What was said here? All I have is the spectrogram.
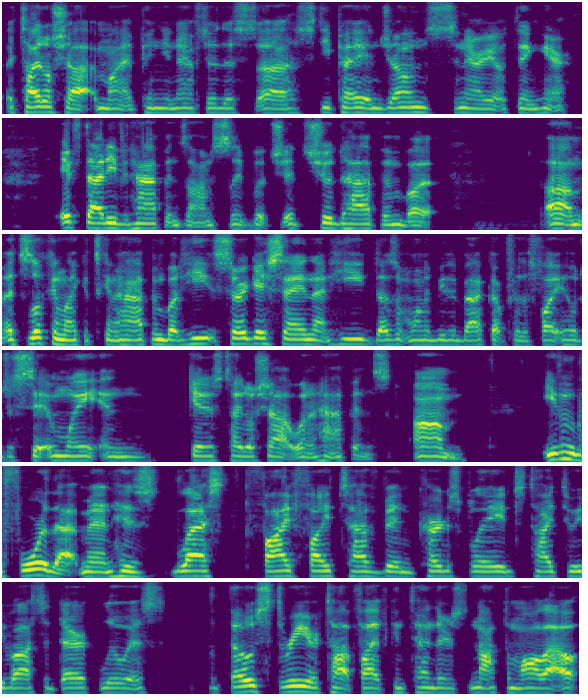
a title shot, in my opinion, after this uh, Stipe and Jones scenario thing here, if that even happens, honestly. But it should happen, but um, it's looking like it's going to happen. But he Sergey's saying that he doesn't want to be the backup for the fight. He'll just sit and wait and get his title shot when it happens. Um, even before that, man, his last five fights have been Curtis Blaydes, Tai Tuivasa, Derrick Lewis. Those three are top five contenders. Knocked them all out.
